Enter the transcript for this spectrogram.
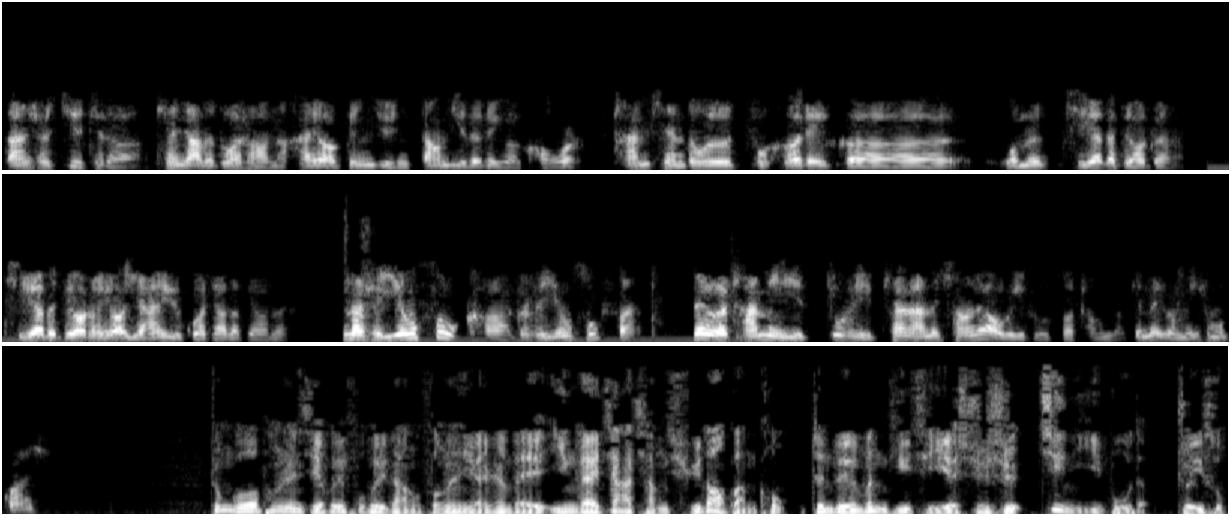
但是具体的添加的多少呢，还要根据你当地的这个口味儿，产品都符合这个我们企业的标准，企业的标准要严于国家的标准。那是罂粟壳，这是罂粟粉，这个产品就是以天然的香料为主做成的，跟那个没什么关系。中国烹饪协会副会长冯恩远认为，应该加强渠道管控，针对问题企业实施进一步的追溯。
